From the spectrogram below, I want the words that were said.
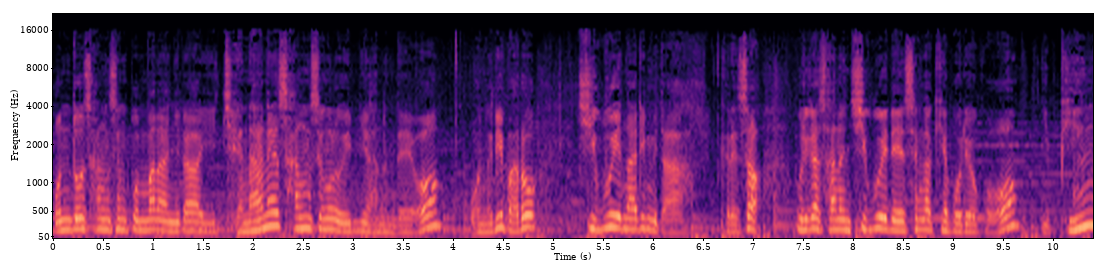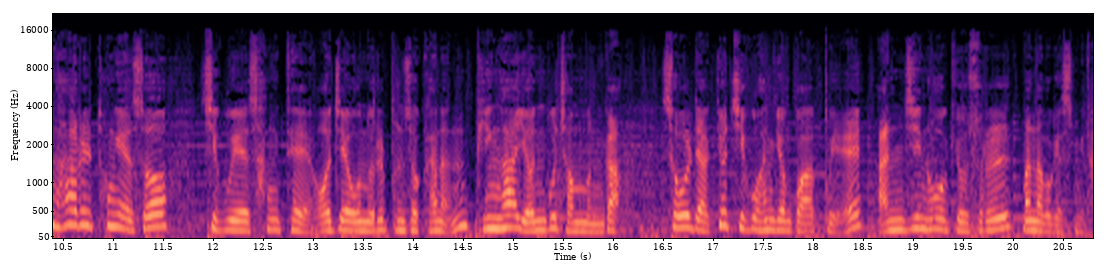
온도 상승뿐만 아니라 이 재난의 상승을 의미하는데요. 오늘이 바로 지구의 날입니다. 그래서 우리가 사는 지구에 대해 생각해 보려고 이 빙하를 통해서 지구의 상태, 어제 오늘을 분석하는 빙하 연구 전문가 서울대학교 지구환경과학부의 안진호 교수를 만나보겠습니다.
